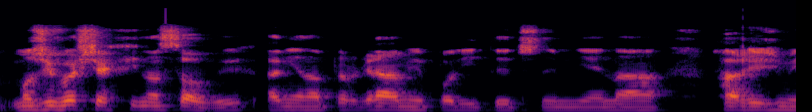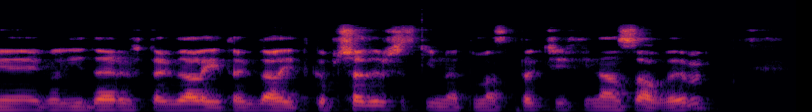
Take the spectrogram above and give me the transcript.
możliwościach finansowych, a nie na programie politycznym, nie na charyzmie jego liderów itd., tak itd., tak tylko przede wszystkim na tym aspekcie finansowym,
